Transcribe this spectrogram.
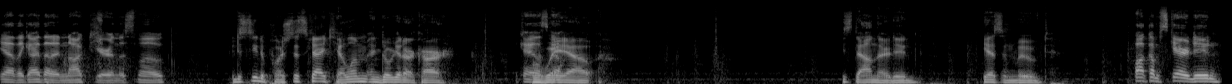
Yeah, the guy that I knocked here in the smoke. We just need to push this guy, kill him, and go get our car. Okay, We're way go. out. He's down there, dude. He hasn't moved. Fuck, I'm scared, dude.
